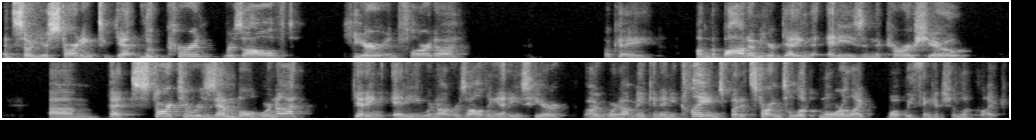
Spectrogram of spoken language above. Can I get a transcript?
And so you're starting to get loop current resolved here in Florida. okay? On the bottom, you're getting the eddies in the Kuroshio um, that start to resemble, we're not getting eddy, we're not resolving eddies here. Uh, we're not making any claims, but it's starting to look more like what we think it should look like.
